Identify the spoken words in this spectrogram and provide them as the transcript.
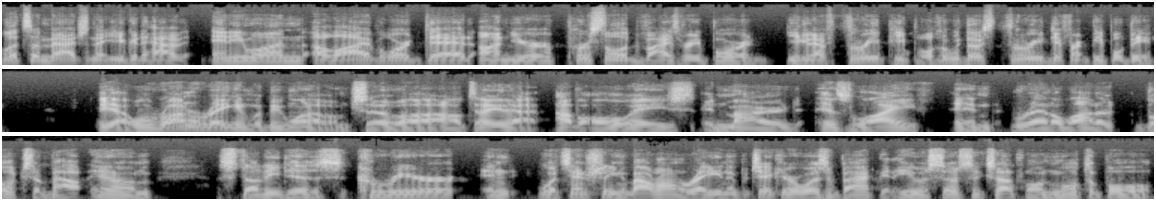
Let's imagine that you could have anyone alive or dead on your personal advisory board. You can have three people. Who would those three different people be? Yeah, well, Ronald Reagan would be one of them. So uh, I'll tell you that I've always admired his life and read a lot of books about him, studied his career. And what's interesting about Ronald Reagan in particular was the fact that he was so successful in multiple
